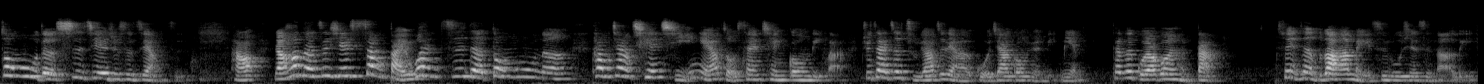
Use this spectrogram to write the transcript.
动物的世界就是这样子。好，然后呢，这些上百万只的动物呢，它们这样迁徙，一年要走三千公里嘛，就在这主要这两个国家公园里面。它这国家公园很大，所以你真的不知道它每一次路线是哪里。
